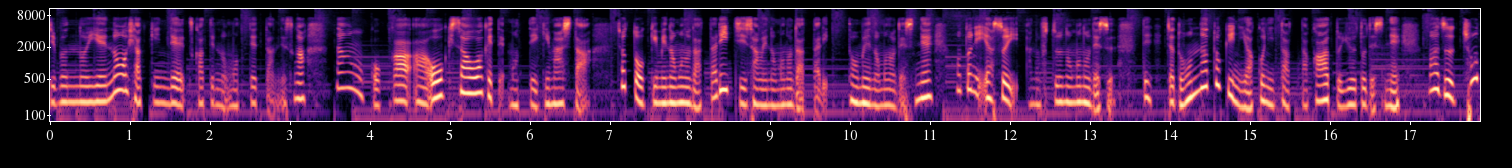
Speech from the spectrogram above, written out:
自分の家の100均で使ってるのを持ってったんですが、何個か大きさを分けて持っていきました。ちょっと大きめのものだったり、小さめのものだったり、透明のものですね。本当に安い、あの普通のものです。で、じゃあどんな時に役に立ったかというとですね、まずちょっ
